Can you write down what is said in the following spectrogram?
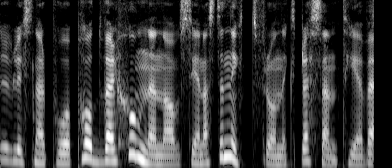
Du lyssnar på poddversionen av senaste nytt från Expressen TV.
